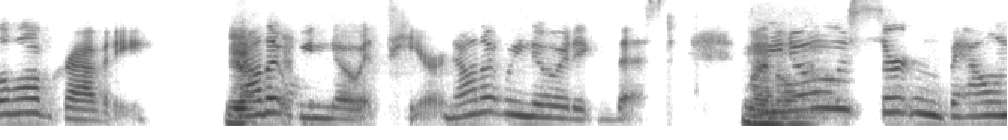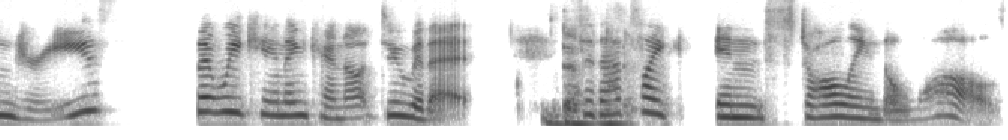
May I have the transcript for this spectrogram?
the law of gravity. Yeah. Now that we know it's here, now that we know it exists, I we know. know certain boundaries that we can and cannot do with it. Definitely. So that's like installing the walls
